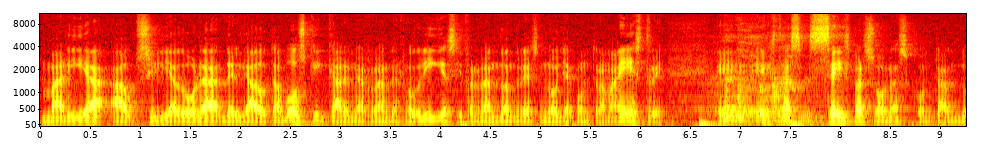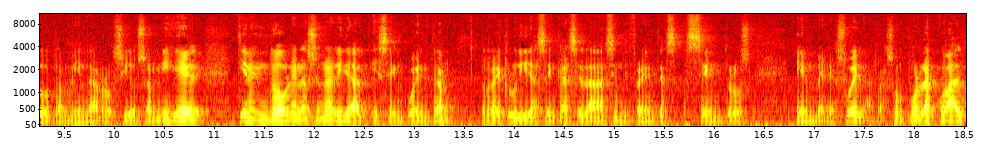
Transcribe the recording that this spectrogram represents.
María Auxiliadora Delgado Taboski, Karen Hernández Rodríguez y Fernando Andrés Noya Contramaestre. Eh, estas seis personas, contando también a Rocío San Miguel, tienen doble nacionalidad y se encuentran recluidas, encarceladas en diferentes centros en Venezuela, razón por la cual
